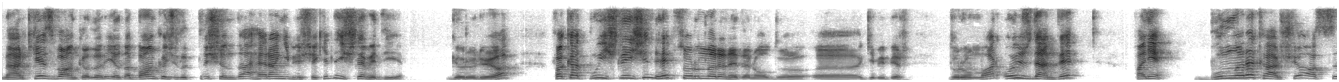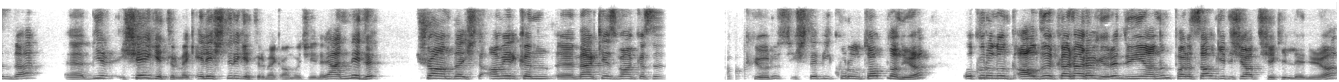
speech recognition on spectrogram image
merkez bankaları ya da bankacılık dışında herhangi bir şekilde işlemediği görülüyor. Fakat bu işleyişin de hep sorunlara neden olduğu e, gibi bir durum var. O yüzden de Hani bunlara karşı aslında e, bir şey getirmek, eleştiri getirmek amacıyla. Yani nedir? Şu anda işte Amerika'nın e, Merkez Bankası bakıyoruz. İşte bir kurul toplanıyor. O kurulun aldığı karara göre dünyanın parasal gidişatı şekilleniyor.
